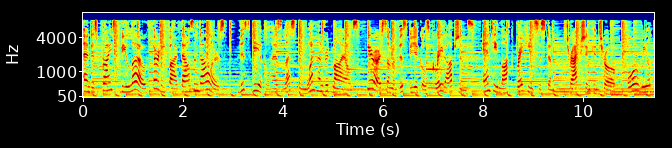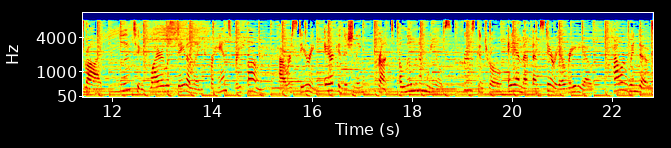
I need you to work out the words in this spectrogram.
and is priced below $35,000. This vehicle has less than 100 miles. Here are some of this vehicle's great options. Anti-lock braking system, traction control, four-wheel drive, Bluetooth wireless data link for hands-free phone, power steering, air conditioning, front, aluminum wheels, cruise control, AM FM stereo radio, power windows.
